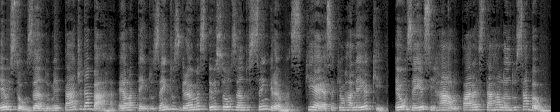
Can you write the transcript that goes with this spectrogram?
Eu estou usando metade da barra, ela tem 200 gramas, eu estou usando 100 gramas, que é essa que eu ralei aqui. Eu usei esse ralo para estar ralando o sabão,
